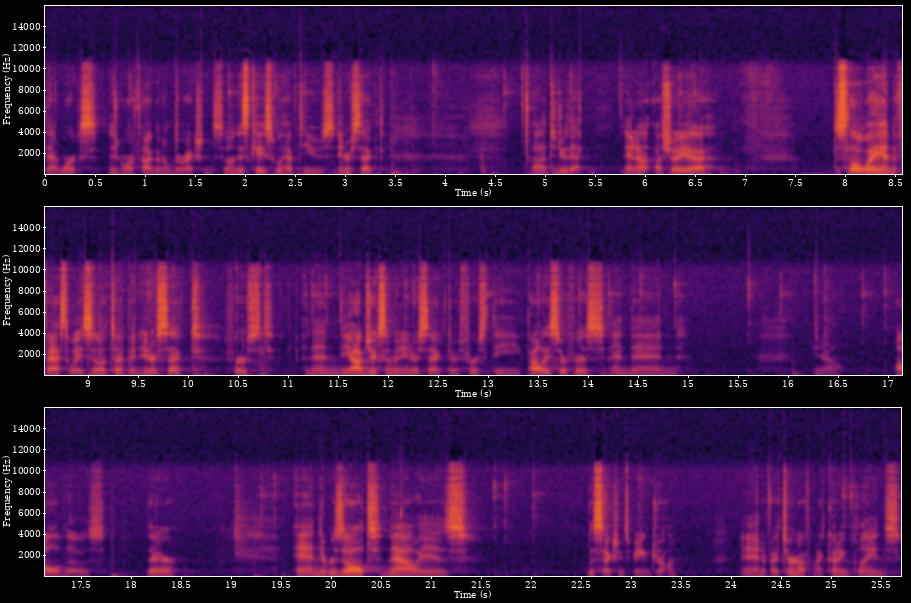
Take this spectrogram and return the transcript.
that works in orthogonal directions. So in this case, we'll have to use intersect uh, to do that. And I'll, I'll show you the slow way and the fast way. So I'll type in intersect first, and then the objects I'm going to intersect are first the poly surface, and then, you know, all of those there. And the result now is the sections being drawn. And if I turn off my cutting planes,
